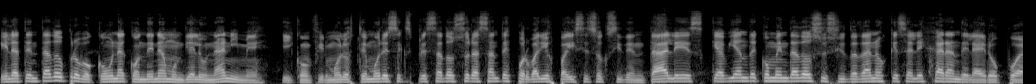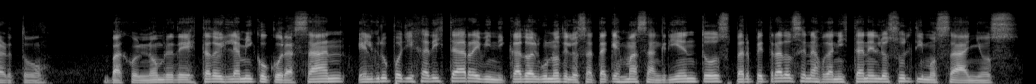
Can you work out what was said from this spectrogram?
El atentado provocó una condena mundial unánime y confirmó los temores expresados horas antes por varios países occidentales que habían recomendado a sus ciudadanos que se alejaran del aeropuerto. Bajo el nombre de Estado Islámico Khorasan, el grupo yihadista ha reivindicado algunos de los ataques más sangrientos perpetrados en Afganistán en los últimos años.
